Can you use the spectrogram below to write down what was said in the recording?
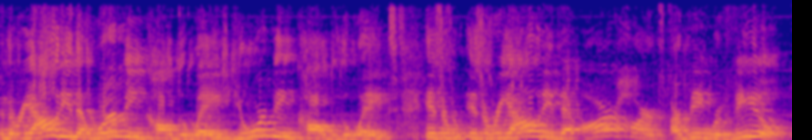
And the reality that we're being called to wait, you're being called to the wait, is a, is a reality that our hearts are being revealed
